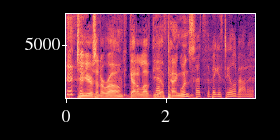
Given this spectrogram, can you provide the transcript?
Two years in a row. You Gotta love the uh, Penguins. That's the biggest deal about it.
